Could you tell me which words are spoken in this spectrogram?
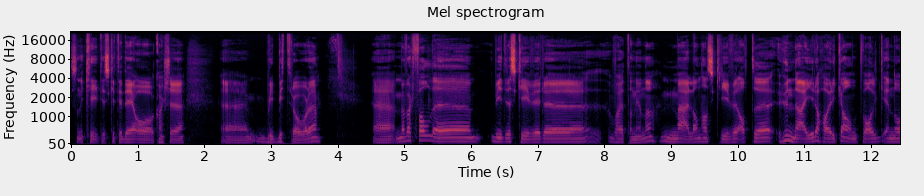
sånn kritiske til det og kanskje eh, blir bitre over det. Uh, men i hvert fall, uh, videre skriver uh, Hva heter han igjen, da? Mæland han skriver at hundeeiere har ikke annet valg enn å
